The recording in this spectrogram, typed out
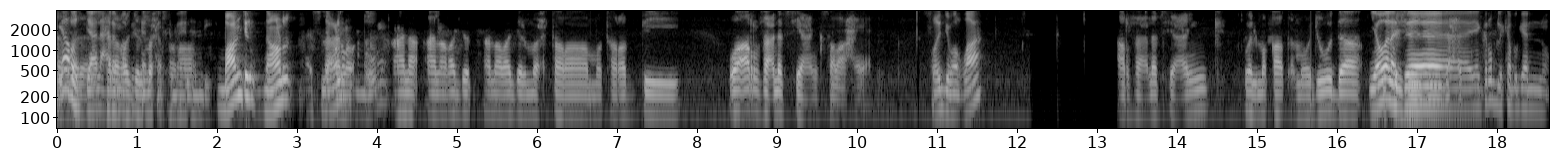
يا رجال ما في رجل محترم. بانجر نار اسمع أنا أنا أنا رجل أنا رجل محترم متربي وأرفع نفسي عنك صراحة يعني. صدق والله؟ أرفع نفسي عنك والمقاطع موجودة يا ولد آه، يقرب لك أبو قنو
